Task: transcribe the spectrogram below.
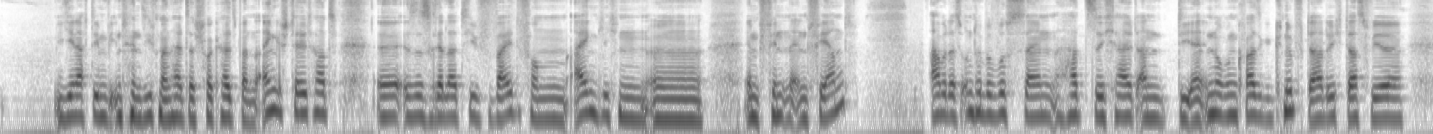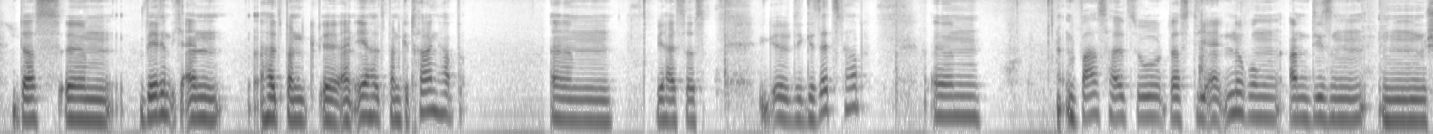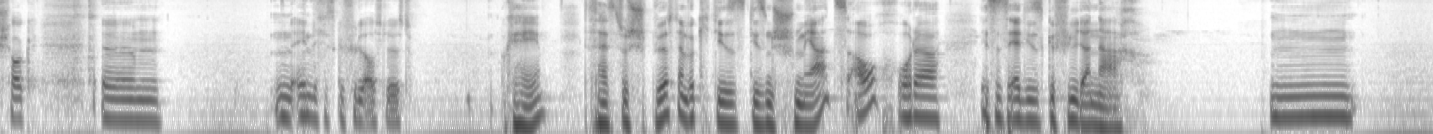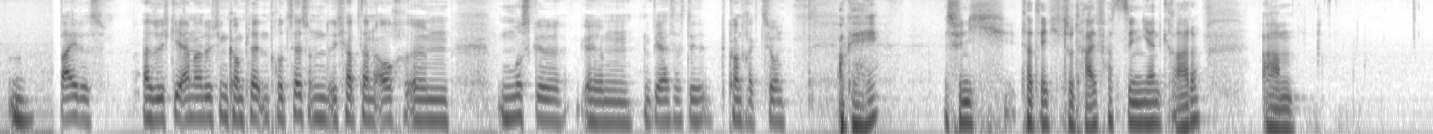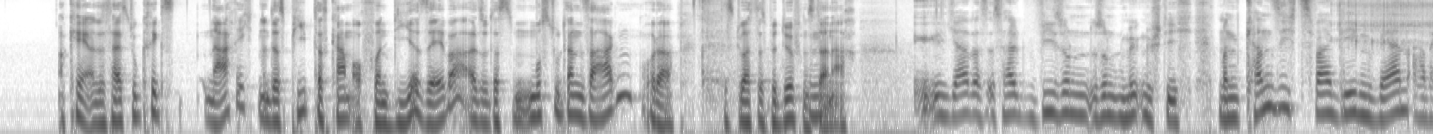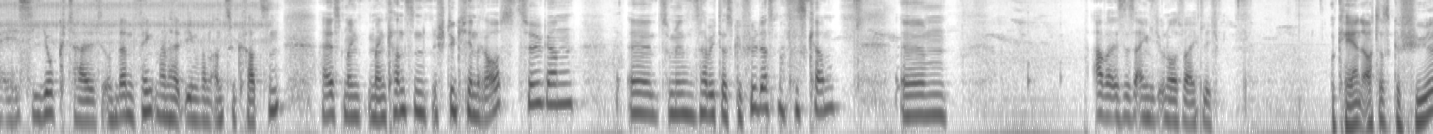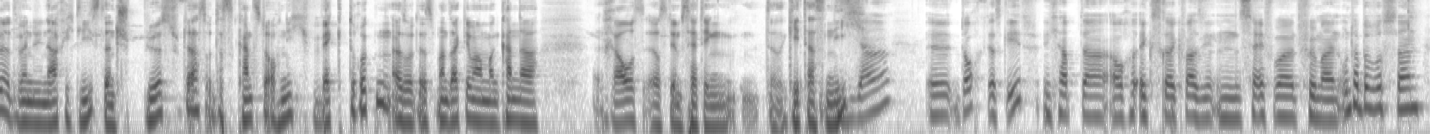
je nachdem, wie intensiv man halt das Schockhalsband eingestellt hat, äh, ist es relativ weit vom eigentlichen äh, Empfinden entfernt. Aber das Unterbewusstsein hat sich halt an die Erinnerung quasi geknüpft, dadurch, dass wir das, ähm, während ich ein Halsband, äh, ein getragen habe, ähm, wie heißt das, die gesetzt habe, ähm, war es halt so, dass die Erinnerung an diesen mh, Schock ähm, ein ähnliches Gefühl auslöst. Okay. Das heißt, du spürst dann wirklich dieses, diesen Schmerz auch oder ist es eher dieses Gefühl danach? Mm, beides. Also ich gehe einmal durch den kompletten Prozess und ich habe dann auch ähm, Muskel, ähm, wie heißt das, die Kontraktion. Okay. Das finde ich tatsächlich total faszinierend gerade. Ähm, okay, also das heißt, du kriegst Nachrichten und das Piep, das kam auch von dir selber? Also das musst du dann sagen? Oder das, du hast das Bedürfnis danach? Ja, das ist halt wie so ein, so ein Mückenstich. Man kann sich zwar gegen wehren, aber es juckt halt. Und dann fängt man halt irgendwann an zu kratzen. Heißt, man, man kann es ein Stückchen rauszögern. Äh, zumindest habe ich das Gefühl, dass man das kann. Ähm, aber es ist eigentlich unausweichlich. Okay, und auch das Gefühl, wenn du die Nachricht liest, dann spürst du das und das kannst du auch nicht wegdrücken. Also das, man sagt immer, man kann da raus aus dem Setting. Geht das nicht? Ja, äh, doch, das geht. Ich habe da auch extra quasi ein Safe Word für mein Unterbewusstsein,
